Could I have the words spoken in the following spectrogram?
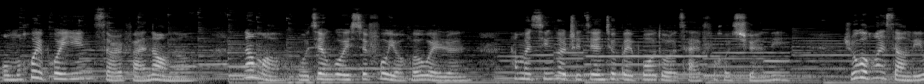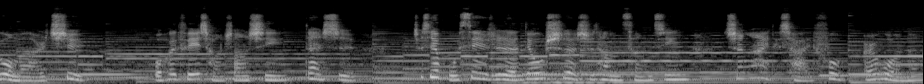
我们会不会因此而烦恼呢？ 那么，我见过一些富有和伟人，他们顷刻之间就被剥夺了财富和权利。如果幻想离我们而去，我会非常伤心。但是，这些不幸之人丢失的是他们曾经真爱的财富，而我呢，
